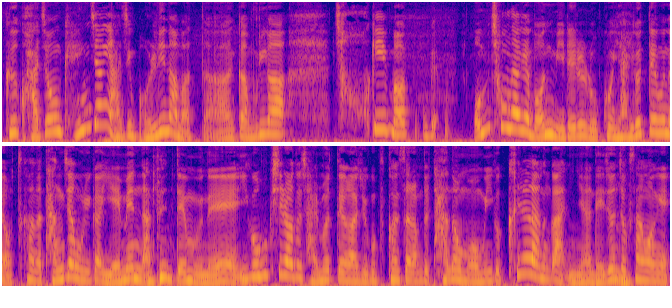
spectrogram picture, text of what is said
그 과정은 굉장히 아직 멀리 남았다. 그러니까 우리가 저기 막 엄청나게 먼 미래를 놓고 야 이것 때문에 어떡하나 당장 우리가 예멘 난민 때문에 이거 혹시라도 잘못돼 가지고 북한 사람들 다 넘어오면 이거 큰일 나는 거 아니냐 내전적 상황에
